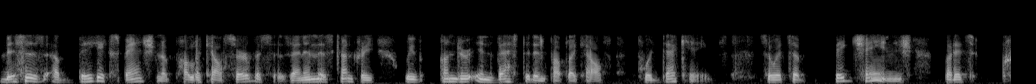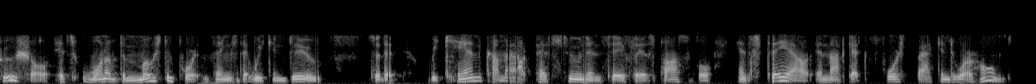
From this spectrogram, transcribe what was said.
This is a big expansion of public health services and in this country we've underinvested in public health for decades. So it's a big change, but it's crucial. It's one of the most important things that we can do so that we can come out as soon and safely as possible and stay out and not get forced back into our homes.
